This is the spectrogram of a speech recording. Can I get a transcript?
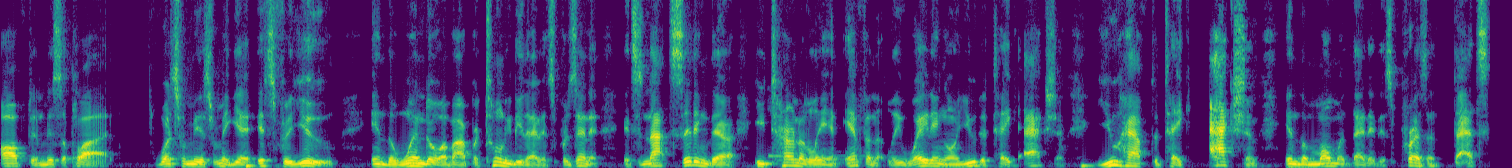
often misapplied. What's for me is for me. Yeah, it's for you in the window of opportunity that it's presented. It's not sitting there eternally and infinitely waiting on you to take action. You have to take action in the moment that it is present. That's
